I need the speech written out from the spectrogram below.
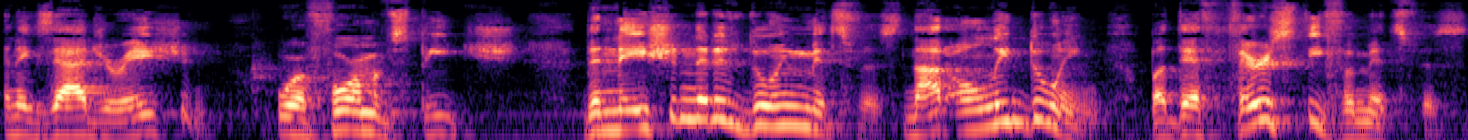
an exaggeration, or a form of speech. The nation that is doing mitzvahs, not only doing, but they're thirsty for mitzvahs,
